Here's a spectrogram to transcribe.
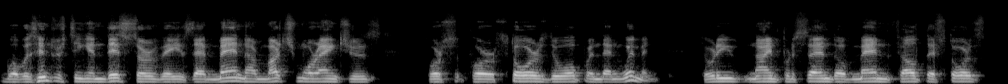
what was interesting in this survey is that men are much more anxious for, for stores to open than women. 39% of men felt that stores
